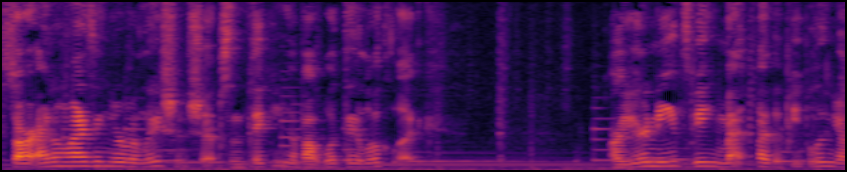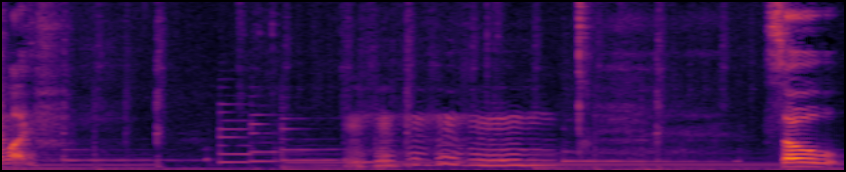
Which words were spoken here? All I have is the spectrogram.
start analyzing your relationships and thinking about what they look like. Are your needs being met by the people in your life? so,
